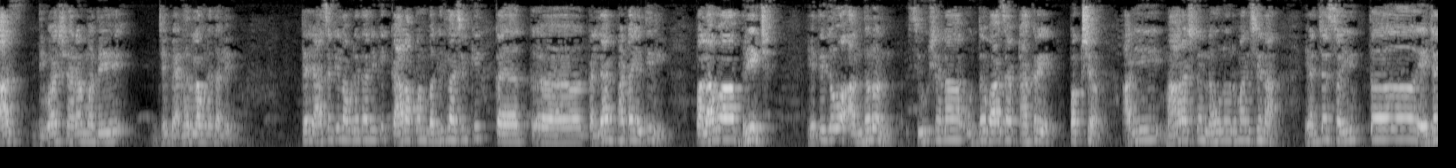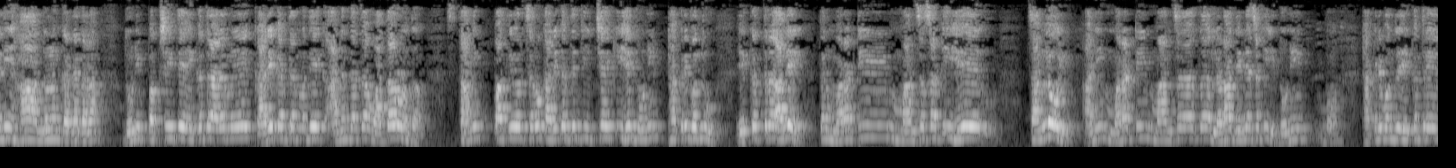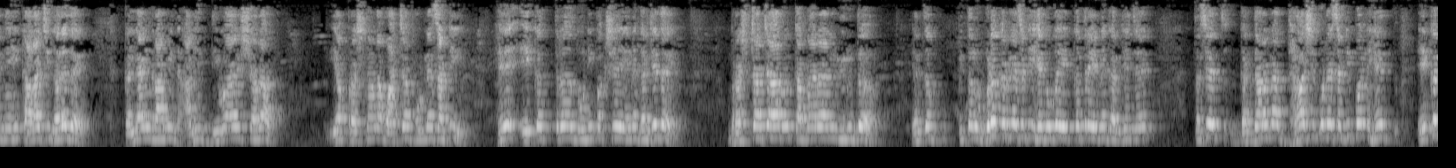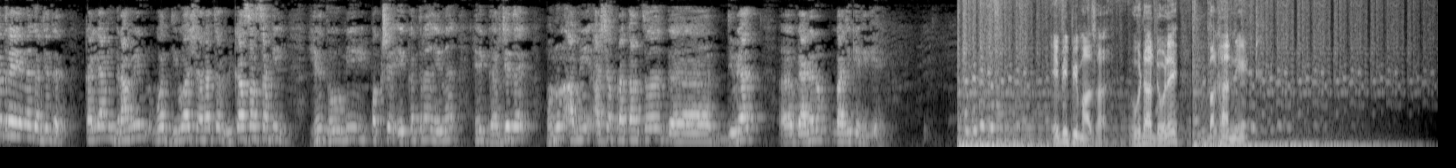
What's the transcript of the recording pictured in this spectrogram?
आज दिवा शहरामध्ये जे बॅनर लावण्यात आले त्या यासाठी लावण्यात आले की काल आपण बघितलं असेल की क- क- कल्याण फाटा येथील पलावा ब्रिज येथे जो आंदोलन शिवसेना उद्धव बाळासाहेब ठाकरे पक्ष आणि महाराष्ट्र नवनिर्माण सेना यांच्या संयुक्त एजनी हा आंदोलन करण्यात आला. दोन्ही पक्ष इथे एकत्र आल्यामुळे कार्यकर्त्यांमध्ये एक आनंदाचा वातावरण होतं. स्थानिक पातळीवर सर्व कार्यकर्त्यांची इच्छा आहे की हे दोन्ही ठाकरे बंधू एकत्र आले तर मराठी माणसासाठी हे चांगलं होईल आणि मराठी माणसाचा लढा देण्यासाठी दोन्ही ब- ठाकरे बंधू एकत्र येणे ही कालाची गरज आहे. कल्याण ग्रामीण आणि दिवा शहरात या प्रश्नाला वाचा फोडण्यासाठी हे एकत्र दोन्ही पक्ष येणं गरजेचं आहे. भ्रष्टाचार करणाऱ्यांविरुद्ध यांचं पितल उघडं करण्यासाठी हे दोघं एकत्र येणं गरजेचं आहे. तसेच गद्दारांना धडा शिकवण्यासाठी पण हे एकत्र येणं गरजेचं आहे. कल्याण ग्रामीण व दिवा शहराच्या विकासासाठी हे दोन्ही पक्ष एकत्र येणं हे गरजेचं आहे. म्हणून आम्ही अशा प्रकारचं दिव्यात बॅनरबाजी केलेली आहे. एबीपी माझा. उघडा डोळे बघा नीट.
